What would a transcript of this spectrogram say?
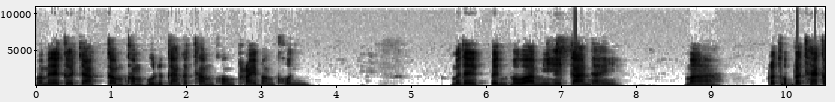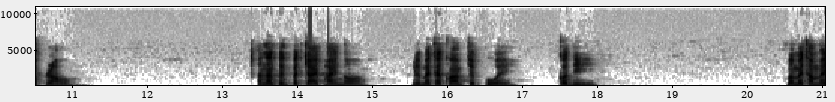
มันไม่ได้เกิดจากกรรมคำพูดหรือการกระทำของใครบางคน ไม่ได้เป็นเพราะว่ามีเหตุการณ์ใดมา กระทบกระแทกกับเรา อันนั้นเป็นปัจจัยภายนอก หรือแม้แต่ความเจ็บป่วยก็ดี มันไม่ทำให้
